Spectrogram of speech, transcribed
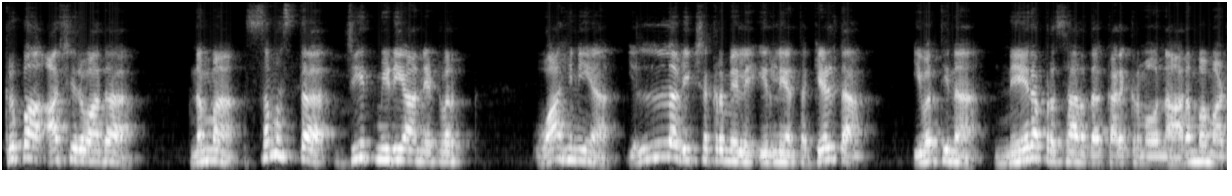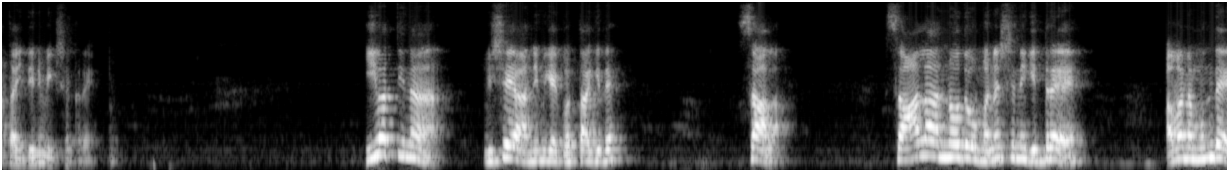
ಕೃಪಾ ಆಶೀರ್ವಾದ ನಮ್ಮ ಸಮಸ್ತ ಜೀತ್ ಮೀಡಿಯಾ ನೆಟ್ವರ್ಕ್ ವಾಹಿನಿಯ ಎಲ್ಲ ವೀಕ್ಷಕರ ಮೇಲೆ ಇರಲಿ ಅಂತ ಕೇಳ್ತಾ ಇವತ್ತಿನ ನೇರ ಪ್ರಸಾರದ ಕಾರ್ಯಕ್ರಮವನ್ನು ಆರಂಭ ಮಾಡ್ತಾ ಇದ್ದೀನಿ ವೀಕ್ಷಕರೇ. ಇವತ್ತಿನ ವಿಷಯ ನಿಮಗೆ ಗೊತ್ತಾಗಿದೆ. ಸಾಲ. ಸಾಲ ಅನ್ನೋದು ಮನುಷ್ಯನಿಗಿದ್ರೆ ಅವನ ಮುಂದೆ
